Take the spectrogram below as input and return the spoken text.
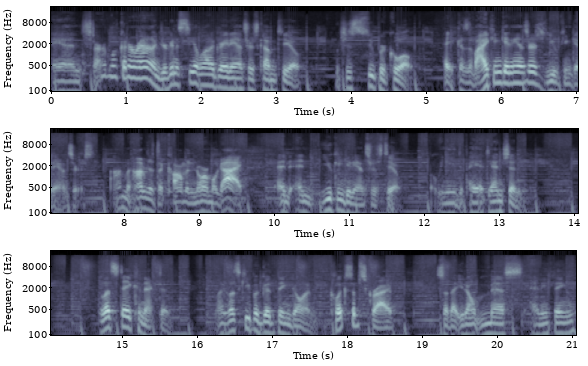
and start looking around. You're going to see a lot of great answers come to you, which is super cool. Hey, because if I can get answers, you can get answers. I'm, I'm just a common, normal guy, and, and you can get answers too. But we need to pay attention let's stay connected. Like, let's keep a good thing going. Click subscribe so that you don't miss anything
